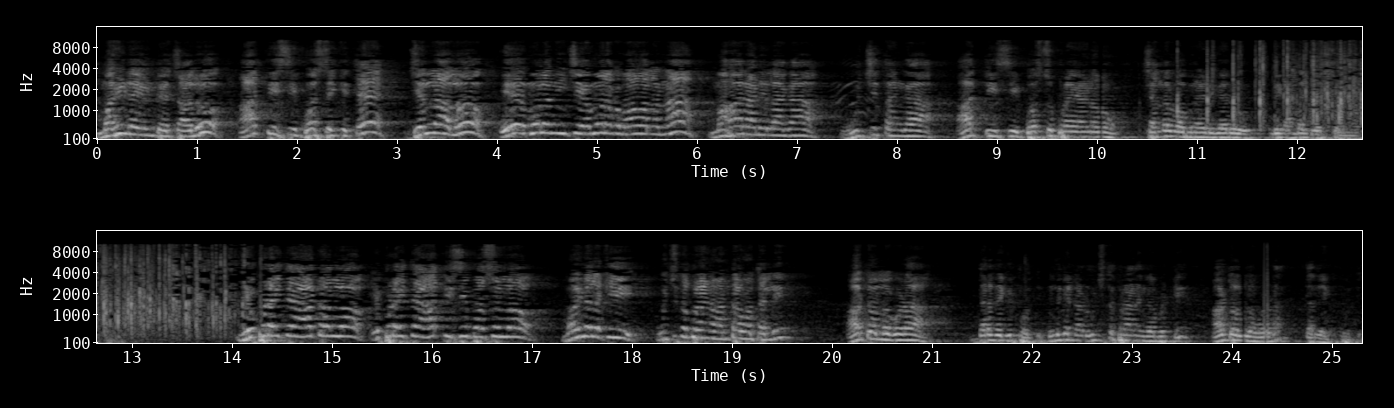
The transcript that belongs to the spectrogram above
మహిళ ఉంటే చాలు ఆర్టీసీ బస్సు ఎక్కితే జిల్లాలో ఏ మూల నుంచి ఏ మూలకు పోవాలన్నా మహారాణిలాగా ఉచితంగా ఆర్టీసీ బస్సు ప్రయాణం చంద్రబాబు నాయుడు గారు మీకు అందజేస్తున్నారు. ఎప్పుడైతే ఆటోల్లో ఎప్పుడైతే ఆర్టీసీ బస్సుల్లో మహిళలకి ఉచిత ప్రయాణం అంటామో తల్లి ఆటోల్లో కూడా ధర తగ్గిపోద్ది. ఎందుకంటే ఆడ ఉచిత ప్రాణం కాబట్టి ఆటోల్లో కూడా ధర తగ్గిపోద్ది.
